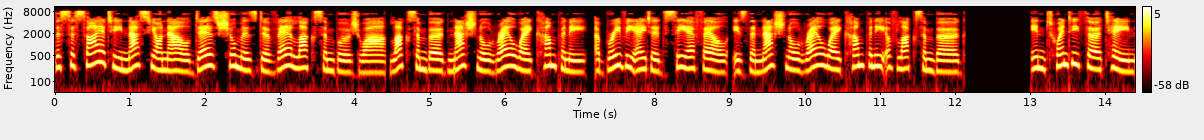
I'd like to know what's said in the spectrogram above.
The Société nationale des chemins de fer luxembourgeois Luxembourg National Railway Company, abbreviated CFL is the national railway company of Luxembourg. In 2013,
